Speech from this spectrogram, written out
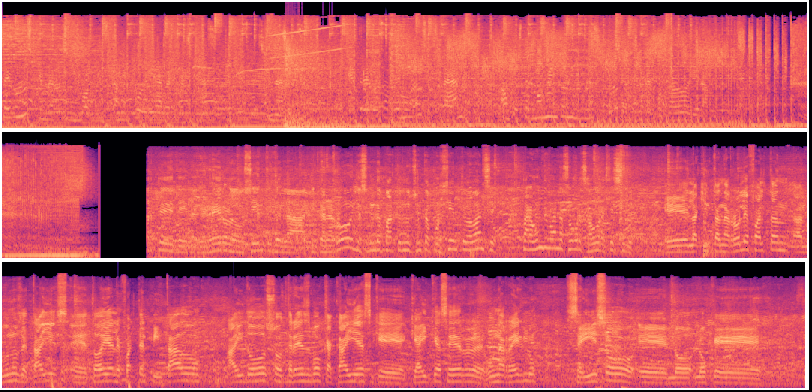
Según los primeros informes, también podría haber personas civiles lesionadas. Entre los aprendidos están, aunque hasta el momento ninguna situación se ha reportado de gravedad. parte de la Guerrero, la 200 de la Quintana Roo y la segunda parte un 80% de avance. ¿Para dónde van las obras ahora? ¿Qué sigue? Eh, la Quintana Roo le faltan algunos detalles, eh, todavía le falta el pintado, hay dos o tres bocacalles que, que hay que hacer un arreglo. Se hizo eh, lo, lo que,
